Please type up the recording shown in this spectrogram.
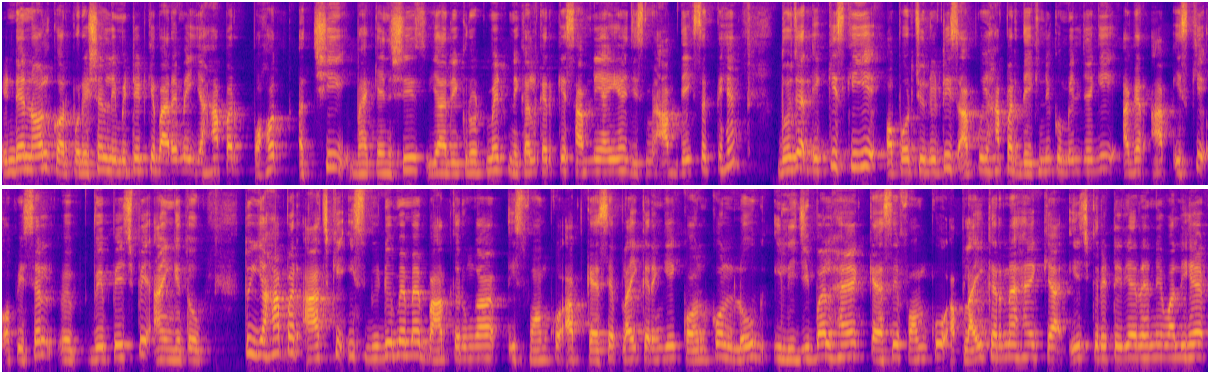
इंडियन ऑयल कॉरपोरेशन लिमिटेड के बारे में यहाँ पर बहुत अच्छी वैकेंसीज या रिक्रूटमेंट निकल करके सामने आई है, जिसमें आप देख सकते हैं 2021 की ये अपॉर्चुनिटीज़ आपको यहाँ पर देखने को मिल जाएगी। अगर आप इसके ऑफिशियल वेब पेज पे आएँगे तो। तो यहाँ पर आज के इस वीडियो में मैं बात करूँगा इस फॉर्म को आप कैसे अप्लाई करेंगे कौन कौन लोग इलिजिबल हैं, कैसे फॉर्म को अप्लाई करना है, क्या एज क्राइटेरिया रहने वाली है,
